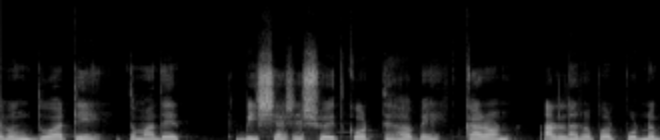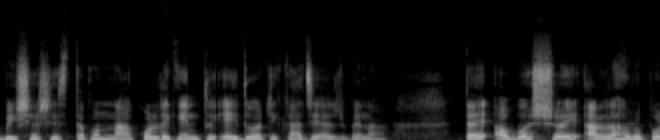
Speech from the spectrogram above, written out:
এবং দোয়াটি তোমাদের বিশ্বাসের সহিত করতে হবে, কারণ আল্লাহর উপর পূর্ণ বিশ্বাস স্থাপন না করলে কিন্তু এই দোয়াটি কাজে আসবে না। তাই অবশ্যই আল্লাহর উপর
